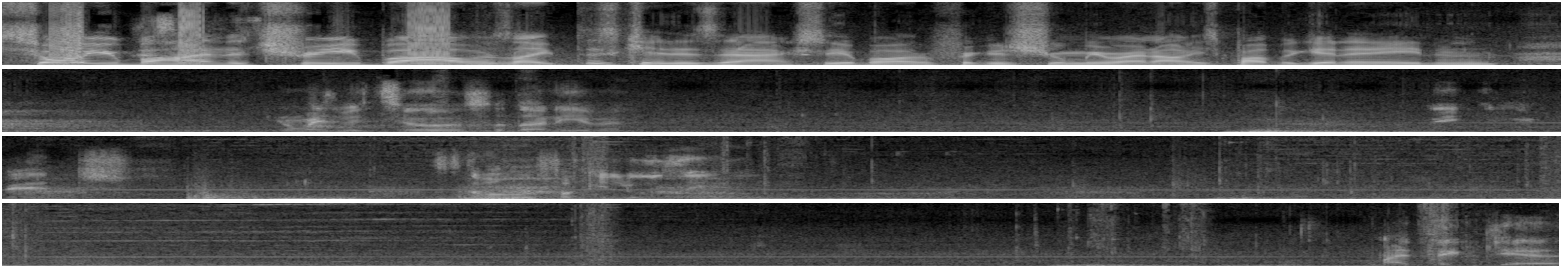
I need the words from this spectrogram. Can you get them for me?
Saw you behind the tree, but I was like, this kid isn't actually about to freaking shoot me right now. He's probably getting Aiden. You raised me too, so don't even. Making me bitch. It's the one who's fucking losing. I think yeah.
